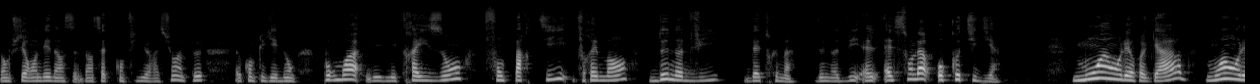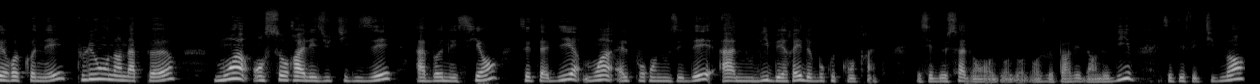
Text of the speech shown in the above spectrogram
Donc, je suis rendue dans, cette configuration un peu euh, compliquée. Donc, pour moi, les, trahisons font partie vraiment de notre vie d'être humain, de notre vie. Elles sont là au quotidien. Moins on les regarde, moins on les reconnaît, plus on en a peur, moins on saura les utiliser à bon escient, c'est-à-dire moins elles pourront nous aider à nous libérer de beaucoup de contraintes et c'est de ça dont, je veux parler dans le livre, c'est effectivement,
